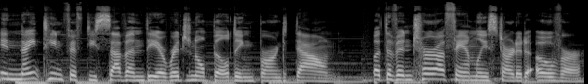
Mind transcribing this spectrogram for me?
In 1957, the original building burned down, but the Ventura family started over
